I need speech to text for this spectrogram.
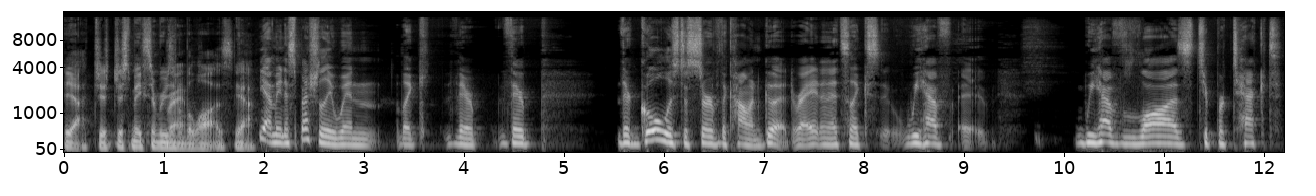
Yeah, just just make some reasonable right. laws. Yeah, yeah. I mean, especially when like their their their goal is to serve the common good, right? And it's like we have uh, we have laws to protect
